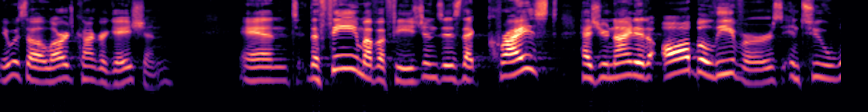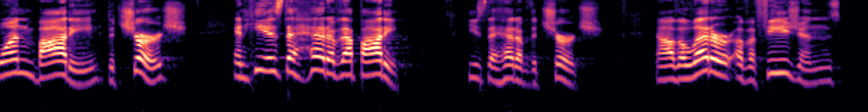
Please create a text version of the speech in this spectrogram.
It was a large congregation. And the theme of Ephesians is that Christ has united all believers into one body, the church, and he is the head of that body. He's the head of the church. Now, the letter of Ephesians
